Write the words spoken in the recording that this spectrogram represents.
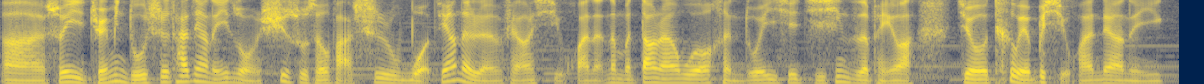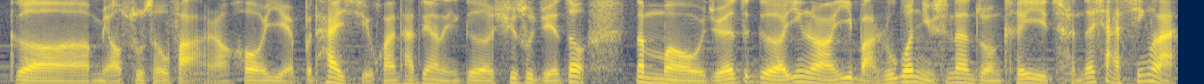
呃，所以《绝命毒师》它这样的一种叙述手法是我这样的人非常喜欢的。那么当然，我有很多一些急性子的朋友啊。就特别不喜欢这样的一个描述手法，然后也不太喜欢他这样的一个叙述节奏。那么我觉得这个因人而异吧。如果你是那种可以沉得下心来，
